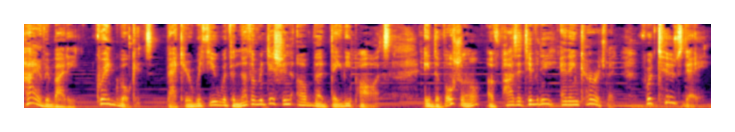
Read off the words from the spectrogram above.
Hi, everybody. Gregg Wilkins back here with you with another edition of the Daily Pause, a devotional of positivity and encouragement for Tuesday,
